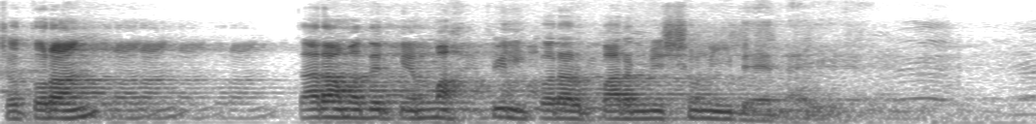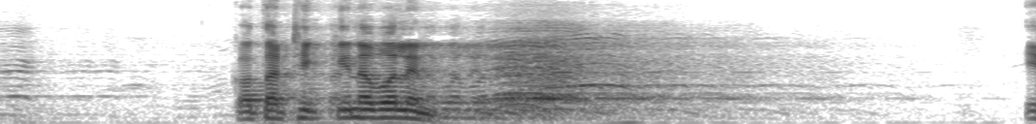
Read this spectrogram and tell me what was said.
সুতরাং তারা আমাদেরকে মাহফিল করার পারমিশনই দেয় নাই। কথা ঠিক কিনা বলেন? এ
